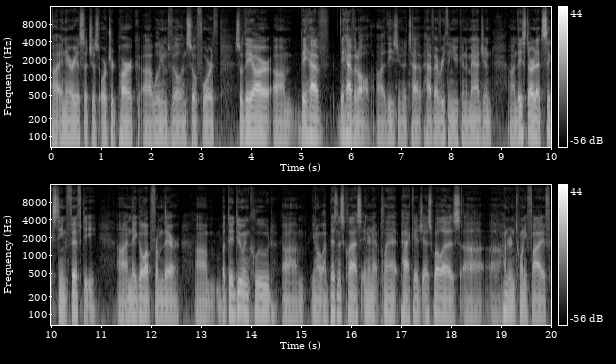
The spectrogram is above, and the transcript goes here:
uh, in areas such as Orchard Park, uh, Williamsville, and so forth. So they are um, they have they have it all. Uh, these units have, have everything you can imagine. Uh, they start at 1650 uh, and they go up from there. Um, but they do include, um, you know, a business class internet plan package as well as uh, 125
